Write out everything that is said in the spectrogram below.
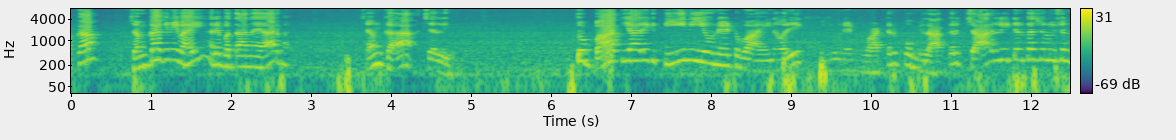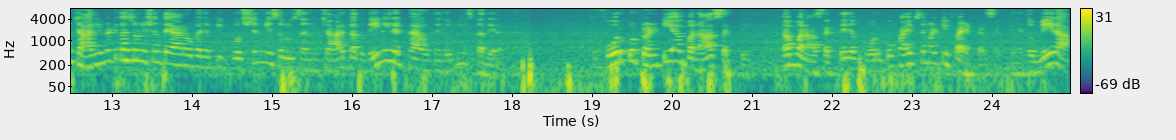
पक्का? चमका कि नहीं भाई? अरे बताना यार भाई। चमका, चलिए। तो बात यार है कि तीन यूनिट वाइन और एक यूनिट वाटर को मिलाकर चार लीटर का सोल्यूशन चार यूनिट का सोल्यूशन तैयार होगा, जबकि क्वेश्चन में सोल्यूशन चार का तो दे नहीं रखा है उसने तो बीस का दे रखा है। तो फोर को ट्वेंटी आप बना सकते हैं। कब बना सकते हैं? जब फोर को फाइव से मल्टीप्लाइड कर सकते हैं। तो मेरा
